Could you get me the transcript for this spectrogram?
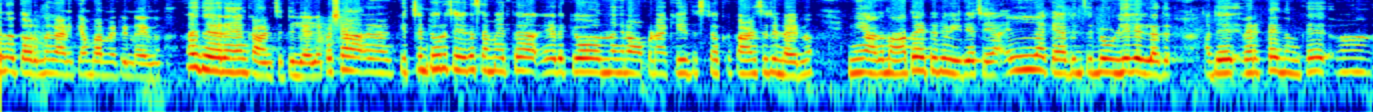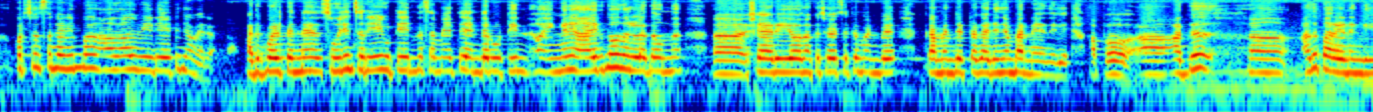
ഒന്ന് തുറന്ന് കാണിക്കാൻ പറഞ്ഞിട്ടുണ്ടായിരുന്നു. അത് ഇതുവരെ ഞാൻ കാണിച്ചിട്ടില്ല അല്ലേ? പക്ഷെ കിച്ചൺ ടൂർ ചെയ്ത സമയത്ത് ഏതൊക്കെയോ ഒന്ന് ഇങ്ങനെ ഓപ്പൺ ആക്കി ജസ്റ്റ് ഒക്കെ കാണിച്ചിട്ടുണ്ടായിരുന്നു. ഇനി അത് മാത്രമായിട്ടൊരു വീഡിയോ ചെയ്യാം. എല്ലാ ക്യാബിൻസിന്റെ ഉള്ളിലുള്ളത്. അത് വരട്ടെ നമുക്ക് കുറച്ച് ദിവസം കഴിയുമ്പോൾ ആ വീഡിയോ ആയിട്ട് ഞാൻ വരാം. അതുപോലെ തന്നെ സൂര്യൻ ചെറിയ കുട്ടിയായിരുന്ന സമയത്ത് എന്റെ റൂട്ടീൻ എങ്ങനെ ആയിരുന്നു എന്നുള്ളത് ഒന്ന് ഷെയർ ചെയ്യുമോ എന്നൊക്കെ ചോദിച്ചിട്ട് മുൻപ് കമന്റ് ഇട്ട കാര്യം ഞാൻ പറഞ്ഞിരുന്നില്ലേ? അപ്പോൾ അത് അത് പറയണമെങ്കിൽ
